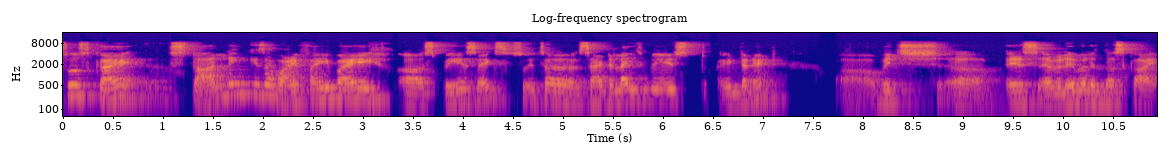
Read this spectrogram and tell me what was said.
So Sky Starlink is a Wi-Fi by uh, SpaceX. So it's a satellite-based internet uh, which uh, is available in the sky.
